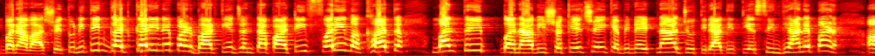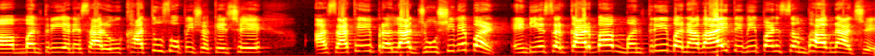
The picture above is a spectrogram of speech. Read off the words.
બનાવાશે. તો નીતિન ગડકરીને પણ ભારતીય જનતા પાર્ટી ફરી વખત મંત્રી બનાવી શકે છે. કેબિનેટના જ્યોતિરાદિત્ય સિંધિયાને પણ મંત્રી અને સારું ખાતું સોંપી શકે છે. આ સાથે પ્રહલાદ જોશીને પણ એનડીએ સરકારમાં મંત્રી બનાવાય તેવી પણ સંભાવના છે.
